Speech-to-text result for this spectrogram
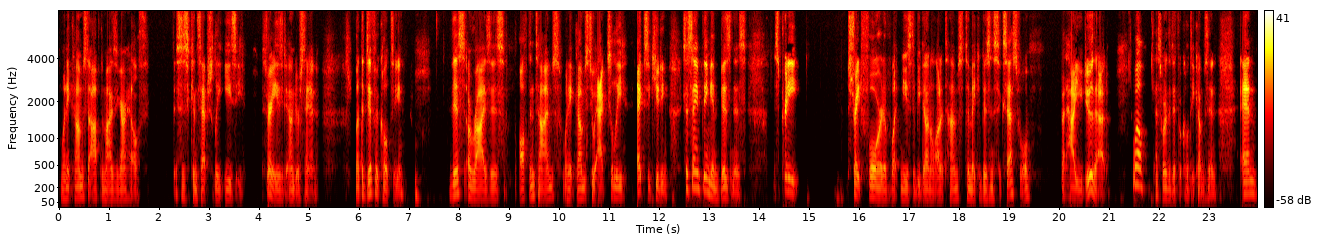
when it comes to optimizing our health, this is conceptually easy. It's very easy to understand. But the difficulty this arises oftentimes when it comes to actually executing. It's the same thing in business. It's pretty straightforward of what needs to be done a lot of times to make a business successful. But how you do that, well, that's where the difficulty comes in. And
